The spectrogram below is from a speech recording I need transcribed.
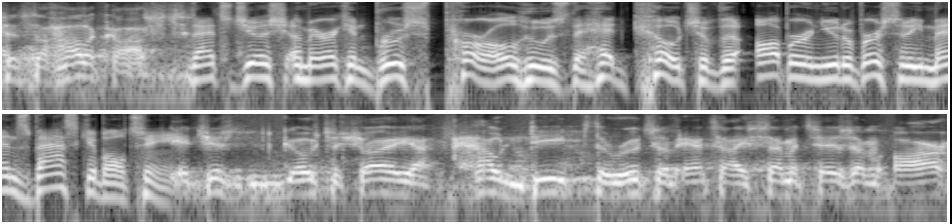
since the Holocaust. That's Jewish American Bruce Pearl, who is the head coach of the Auburn University men's basketball team. It just goes to show you how deep the roots of anti Semitism are.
